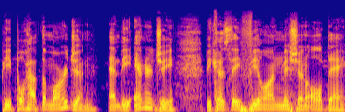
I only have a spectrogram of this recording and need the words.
people have the margin and the energy because they feel on mission all day.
